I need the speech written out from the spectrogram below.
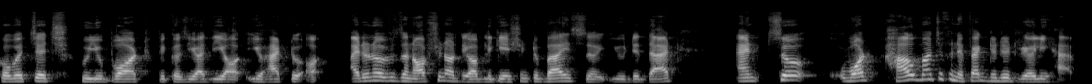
Kovacic, who you bought because you had the you had to. Uh, I don't know if it's an option or the obligation to buy, so you did that. And so, what? How much of an effect did it really have?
